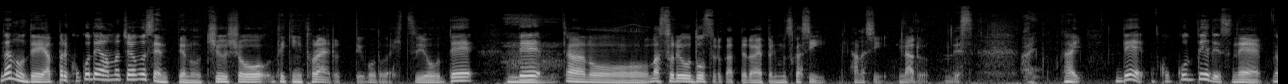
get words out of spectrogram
なので、やっぱりここでアマチュア無線っていうのを抽象的に捉えるっていうことが必要で、で、あのまあ、それをどうするかっていうのはやっぱり難しい話になるんです。はい。はい。で、ここでですね、あ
